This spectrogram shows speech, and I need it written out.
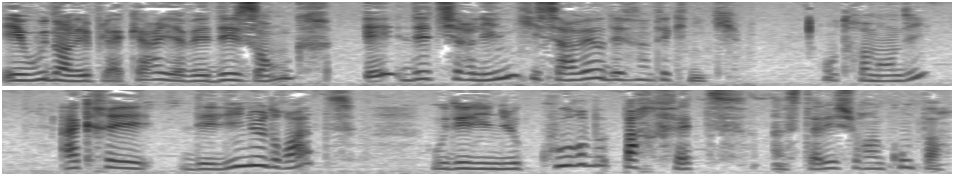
et où dans les placards, il y avait des encres et des tire-lignes qui servaient au dessin technique. Autrement dit, à créer des lignes droites ou des lignes courbes parfaites, installées sur un compas,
